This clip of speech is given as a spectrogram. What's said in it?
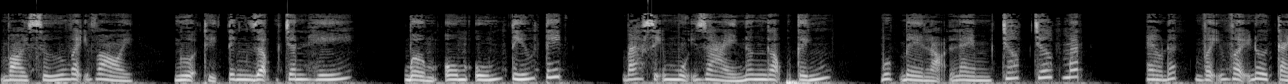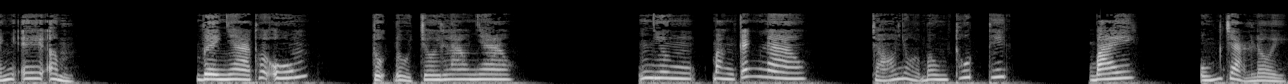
Vòi sứ vẫy vòi, ngựa thủy tinh rậm chân hí, bờm ôm úm tíu tít. Bác sĩ mũi dài nâng gọng kính, búp bê lọ lem chớp chớp mắt, heo đất vẫy vẫy đôi cánh ê ẩm. Về nhà thôi úm, tụi đồ chơi lao nhau. Nhưng bằng cách nào? Chó nhồi bông thút thít. Bay, úm trả lời.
